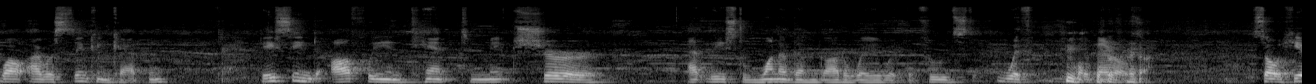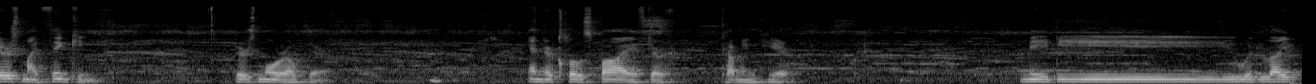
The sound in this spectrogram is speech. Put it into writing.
Well, I was thinking, Captain. They seemed awfully intent to make sure at least one of them got away with the foods with the barrels. So here's my thinking. There's more out there. And they're close by if they're coming here. Maybe you would like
